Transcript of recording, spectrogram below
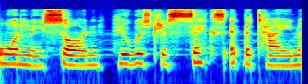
only son, who was just six at the time,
